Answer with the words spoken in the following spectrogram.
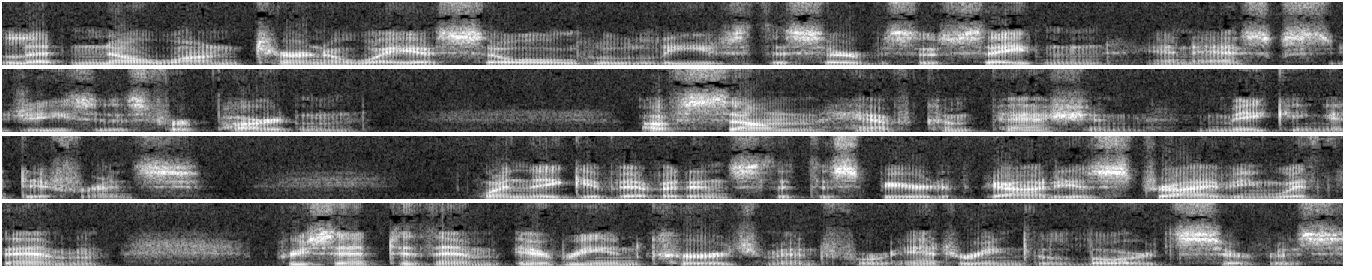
Let no one turn away a soul who leaves the service of Satan and asks Jesus for pardon. Of some have compassion, making a difference. When they give evidence that the Spirit of God is striving with them, present to them every encouragement for entering the Lord's service.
